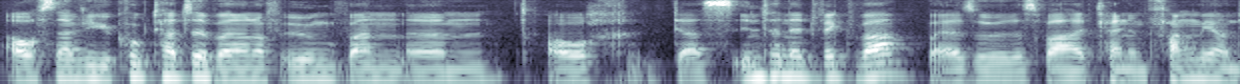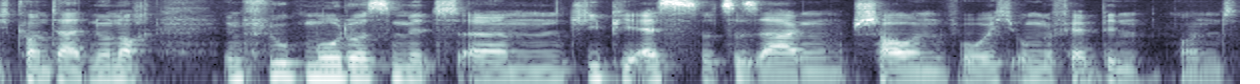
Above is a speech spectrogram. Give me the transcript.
aufs Navi geguckt hatte, weil dann auf irgendwann ähm, auch das Internet weg war, weil also das war halt kein Empfang mehr und ich konnte halt nur noch im Flugmodus mit ähm, GPS sozusagen schauen, wo ich ungefähr bin. Und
